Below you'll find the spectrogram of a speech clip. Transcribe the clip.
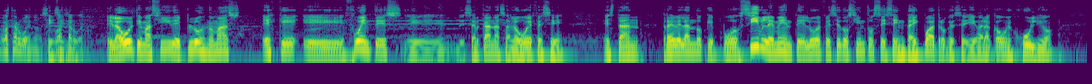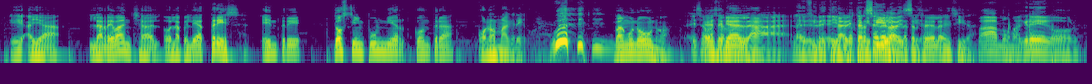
Va a estar bueno, Sí, va a sí, estar sí. bueno. Y la última, sí, de plus nomás, es que eh, fuentes eh, de cercanas a la UFC están revelando que posiblemente el UFC 264, que se llevará a cabo en julio, eh, haya la revancha o la pelea 3 entre Dustin Pumnier contra Conor McGregor. Van 1-1. ¿ah? Esa sería la, La definitiva, la, la tercera la la vencida. tercera y la vencida. Vamos, McGregor.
